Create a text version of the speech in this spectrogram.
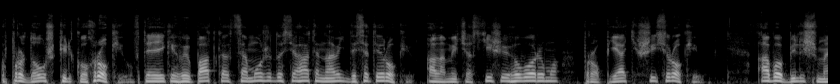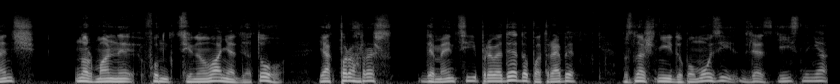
впродовж кількох років. В деяких випадках це може досягати навіть 10 років, але ми частіше говоримо про 5-6 років або більш-менш нормальне функціонування для того, як прогрес деменції приведе до потреби в значній допомозі для здійснення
